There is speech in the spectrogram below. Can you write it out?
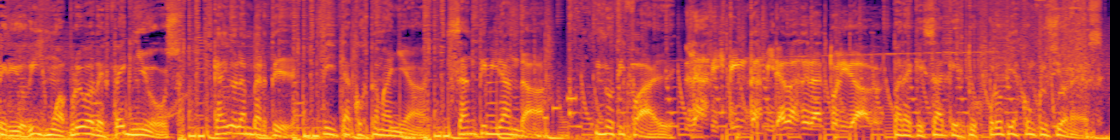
Periodismo a prueba de fake news. Cayo Lamberti, Tita Costamaña, Santi Miranda. Notify. Las distintas miradas de la actualidad para que saques tus propias conclusiones.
